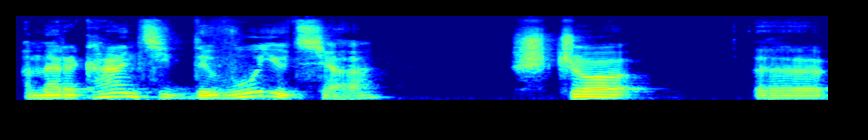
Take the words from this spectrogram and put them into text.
американці дивуються, що е,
